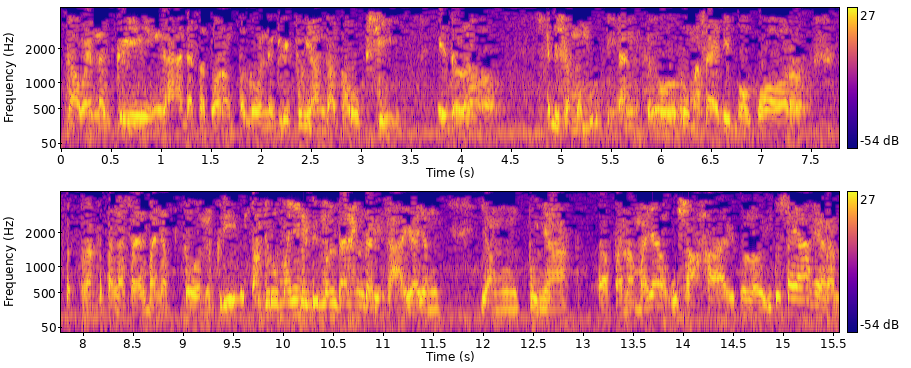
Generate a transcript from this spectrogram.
pegawai negeri. Nggak ada satu orang pegawai negeri pun yang nggak korupsi. Itu loh. Saya bisa membuktikan ke rumah saya di Bogor. Tetangga saya banyak pegawai negeri. Tapi rumahnya lebih mentereng dari saya yang yang punya apa namanya usaha gitu loh. Itu saya heran.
